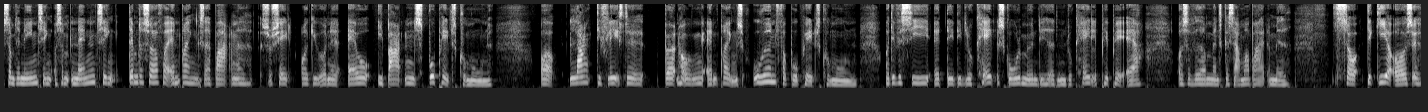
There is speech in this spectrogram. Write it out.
som den ene ting. Og som den anden ting, dem, der sørger for anbringelse af barnet, socialrådgiverne, er jo i barnens bopælskommune. Og langt de fleste børn og unge anbringes uden for bopælskommunen. Og det vil sige, at det er de lokale skolemyndigheder, den lokale PPR osv., man skal samarbejde med. Så det giver også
